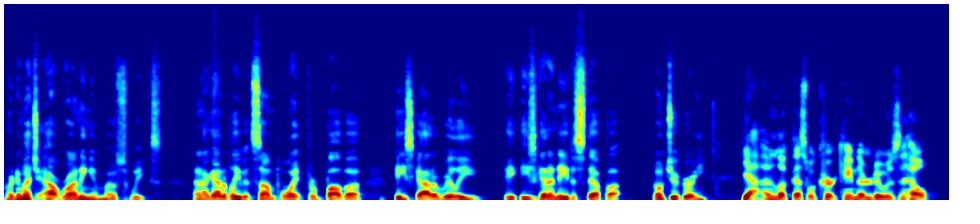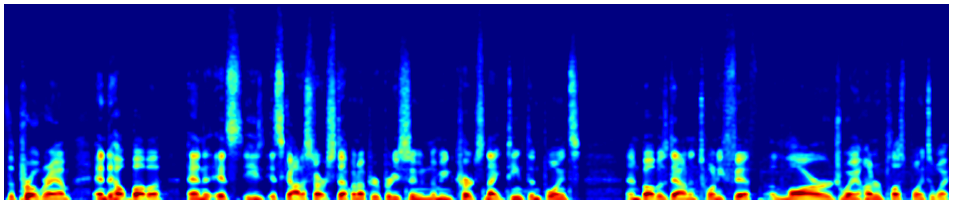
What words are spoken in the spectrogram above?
pretty much outrunning him most weeks, and I got to believe at some point for Bubba he's got to really he's going to need to step up. Don't you agree? Yeah, and look, that's what Kurt came there to do is to help the program and to help Bubba, and it's it's got to start stepping up here pretty soon. I mean, Kurt's 19th in points, and Bubba's down in 25th, a large way, 100 plus points away.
